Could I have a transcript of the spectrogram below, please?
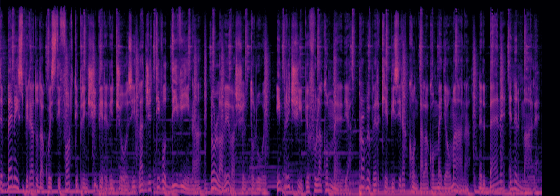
Sebbene ispirato da questi forti principi religiosi, l'aggettivo divina non lo aveva scelto lui. In principio fu la commedia, proprio perché vi si racconta la commedia umana, nel bene e nel male.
